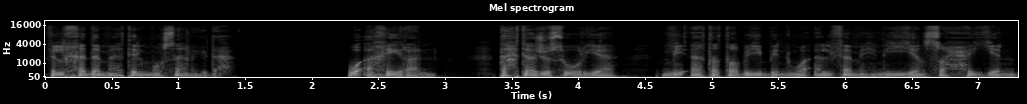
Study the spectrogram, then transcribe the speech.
في الخدمات المساندة. وأخيرا تحتاج سوريا مئة طبيب وألف مهني صحي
